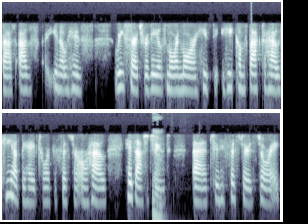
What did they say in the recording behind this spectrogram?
that as you know his research reveals more and more, he he comes back to how he has behaved towards his sister or how his attitude yeah. uh, to his sister's story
